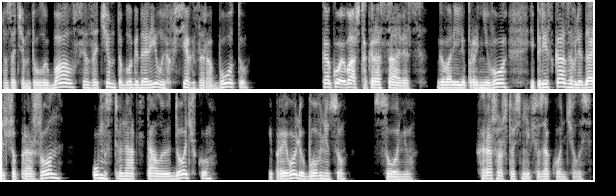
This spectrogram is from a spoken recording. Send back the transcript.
но зачем-то улыбался, зачем-то благодарил их всех за работу. «Какой ваш-то красавец!» — говорили про него и пересказывали дальше про жен, умственно отсталую дочку и про его любовницу Соню. Хорошо, что с ней все закончилось.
